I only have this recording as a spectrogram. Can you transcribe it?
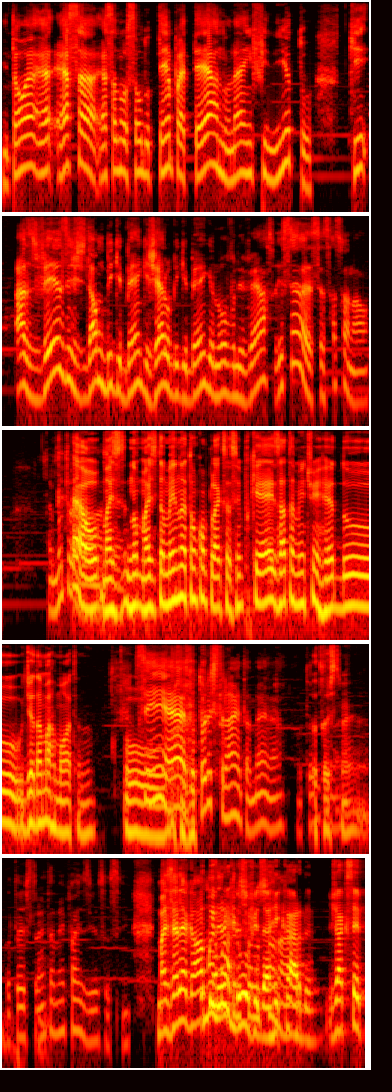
Então é, é, essa essa noção do tempo eterno, né, infinito, que às vezes dá um Big Bang, gera o Big Bang, um novo universo. Isso é sensacional. É muito é, legal. É, mas, mas também não é tão complexo assim, porque é exatamente o enredo do Dia da Marmota, né? O... Sim, é, Doutor Estranho também, né? Doutor, Doutor Estranho. Estranho. É. Doutor Estranho também faz isso, assim. Mas é legal a eu maneira que eles uma dúvida, Ricardo, já que, você,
